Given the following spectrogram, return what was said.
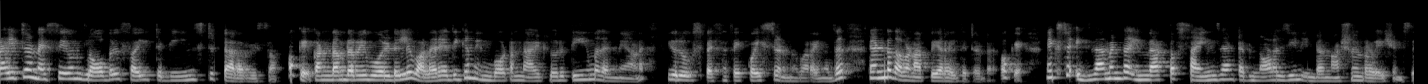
write an essay on global fight against terrorism okay contemporary വേൾഡിൽ വളരെയധികം ഇമ്പോർട്ടന്റ് ആയിട്ടുള്ള ഒരു തീം തന്നെയാണ് ഈ ഒരു സ്പെസിഫിക് ക്വസ്റ്റ്യൻ എന്ന് പറയുന്നത്. രണ്ട് തവണ അപ്പിയർ ചെയ്തിട്ടുണ്ട്. Okay next examine the impact of science and technology in international relations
